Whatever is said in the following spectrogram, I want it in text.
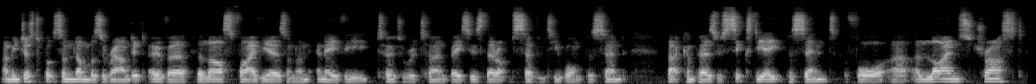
I mean, just to put some numbers around it, over the last five years on an NAV total return basis, they're up 71%. That compares with 68% for uh, Alliance Trust,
